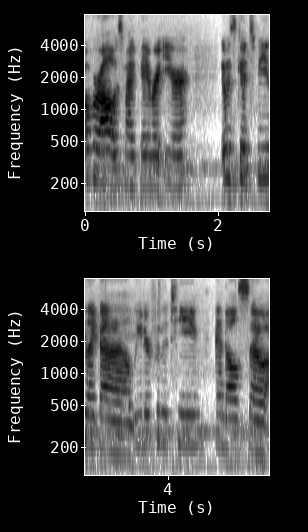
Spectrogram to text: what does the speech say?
overall it was my favorite year. It was good to be like a leader for the team, and also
